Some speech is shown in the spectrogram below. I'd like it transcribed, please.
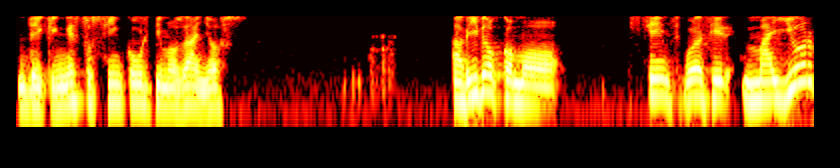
de que en estos cinco últimos años ha habido como, sí, se puede decir, mayor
